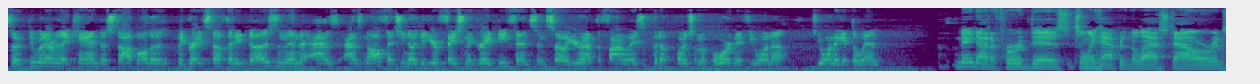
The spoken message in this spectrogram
to do whatever they can to stop all the, the great stuff that he does. And then as as an offense, you know that you're facing a great defense, and so you're gonna have to find ways to put up points on the board. And if you wanna if you wanna get the win. May not have heard this. It's only happened in the last hour, and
